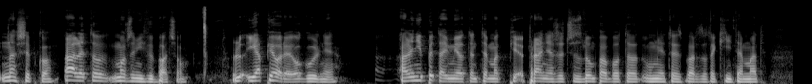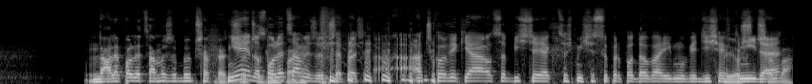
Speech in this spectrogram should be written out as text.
na szybko. Ale to może mi wybaczą. Ja piorę ogólnie. Ale nie pytaj mnie o ten temat prania rzeczy z lumpa, bo to u mnie to jest bardzo taki temat. No ale polecamy, żeby przeprać. Nie, no polecamy, żeby przeprać. A, aczkolwiek ja osobiście, jak coś mi się super podoba i mówię, dzisiaj to w tym idę. Trzeba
